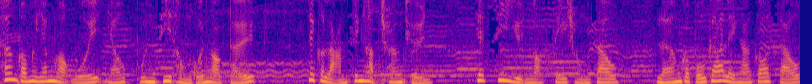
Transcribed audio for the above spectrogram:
香港嘅音樂會有半支銅管樂隊、一個男聲合唱團、一支弦樂四重奏、兩個保加利亞歌手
